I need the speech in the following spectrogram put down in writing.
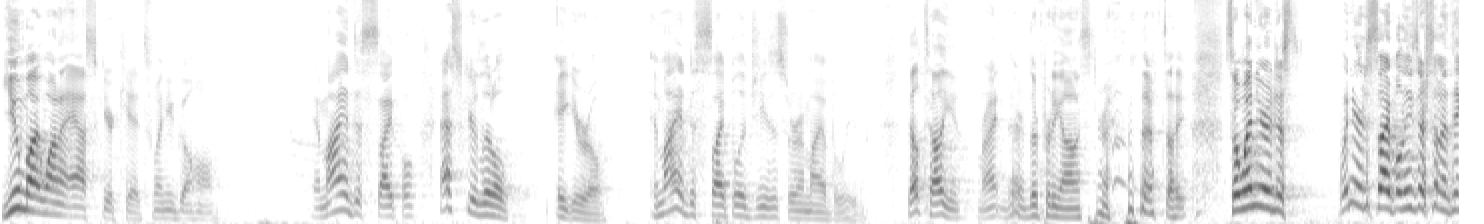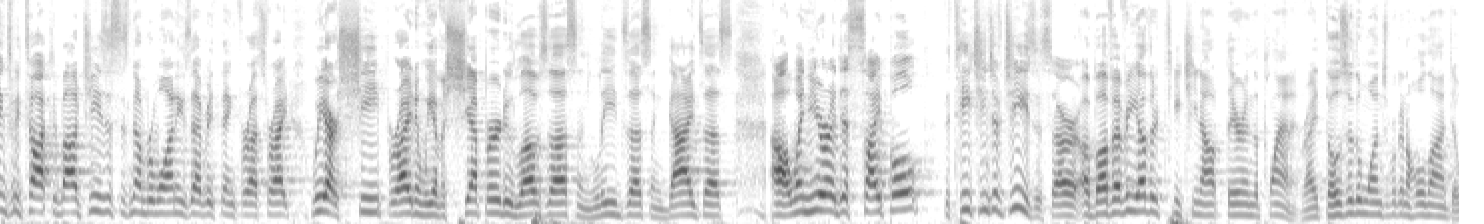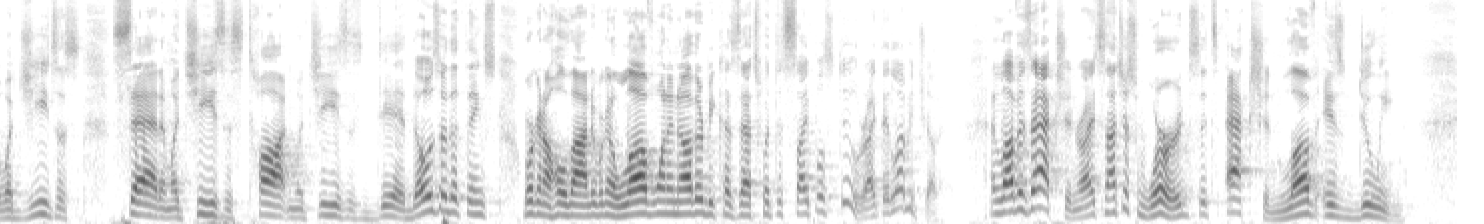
You might want to ask your kids when you go home. Am I a disciple? Ask your little eight year old, Am I a disciple of Jesus or am I a believer? They'll tell you, right? They're, they're pretty honest. Right? They'll tell you. So when you're just when you're a disciple, these are some of the things we talked about. Jesus is number one. He's everything for us, right? We are sheep, right? And we have a shepherd who loves us and leads us and guides us. Uh, when you're a disciple, the teachings of Jesus are above every other teaching out there in the planet, right? Those are the ones we're going to hold on to. What Jesus said and what Jesus taught and what Jesus did. Those are the things we're going to hold on to. We're going to love one another because that's what disciples do, right? They love each other. And love is action, right? It's not just words, it's action. Love is doing.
